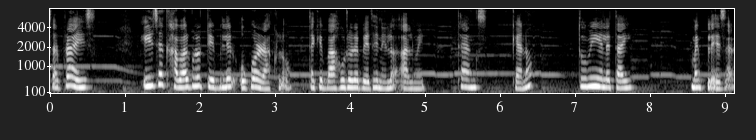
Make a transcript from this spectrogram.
সারপ্রাইজ ইরজা খাবারগুলো টেবিলের উপর রাখল, তাকে বাহু বাহুডোরে বেঁধে নিল আলমির। থ্যাঙ্কস কেন? তুমি এলে তাই। মাই প্লেজার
